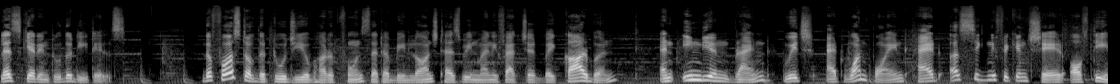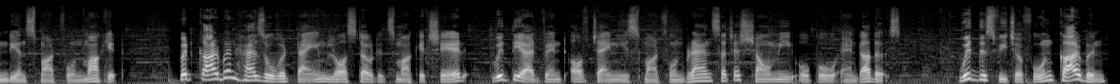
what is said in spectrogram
Let's get into the details. The first of the two Jio Bharat phones that have been launched has been manufactured by Karbonn, an Indian brand which at one point had a significant share of the Indian smartphone market. But Karbonn has over time lost out its market share with the advent of Chinese smartphone brands such as Xiaomi, Oppo, and others. With this feature phone, Karbonn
